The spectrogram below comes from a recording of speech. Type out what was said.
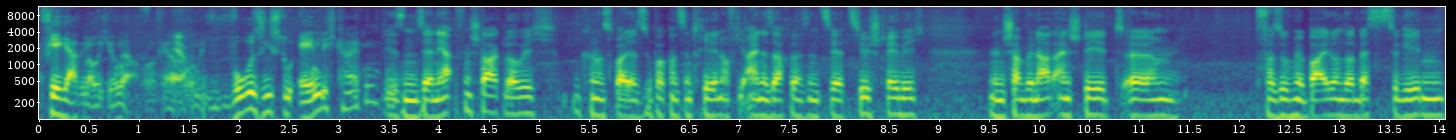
vier Jahre, glaube ich, jünger ungefähr. Und wo siehst du Ähnlichkeiten? Wir sind sehr nervenstark, glaube ich. Wir können uns beide super konzentrieren auf die eine Sache, sind sehr zielstrebig. Wenn ein Championat einsteht, ähm, versuchen wir beide unser Bestes zu geben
